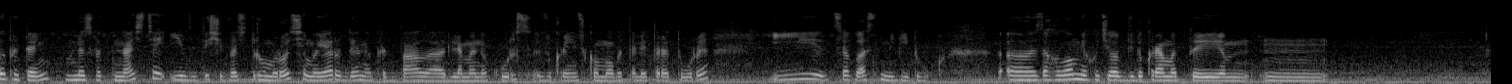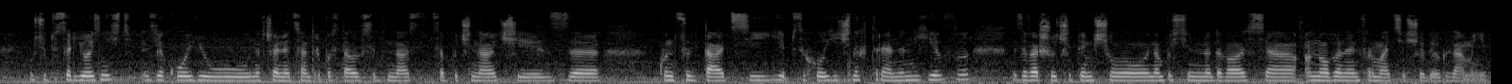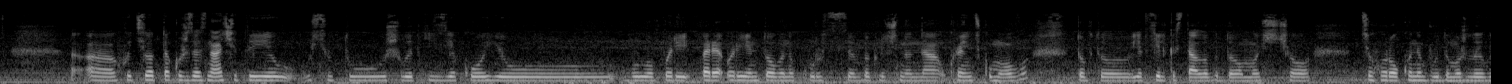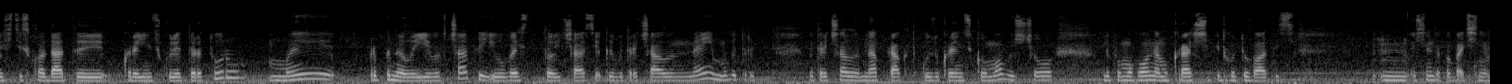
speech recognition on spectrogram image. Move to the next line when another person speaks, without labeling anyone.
Добрий день, мене звати Настя, і в 2022 році моя родина придбала для мене курс з української мови та літератури, і це власне мій відгук. Е, Загалом я хотіла б відокремити усю ту серйозність, з якою навчальний центр поставився до нас, це починаючи з консультацій, психологічних тренінгів, завершуючи тим, що нам постійно надавалася оновлена інформація щодо екзаменів. Хотіла б також зазначити усю ту швидкість, з якою було переорієнтовано курс виключно на українську мову. Тобто, як тільки стало відомо, що цього року не буде можливості складати українську літературу, ми припинили її вивчати, і увесь той час, який витрачали на неї, ми витр- витрачали на практику з української мови, що допомогло нам краще підготуватись. Усім до побачення.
